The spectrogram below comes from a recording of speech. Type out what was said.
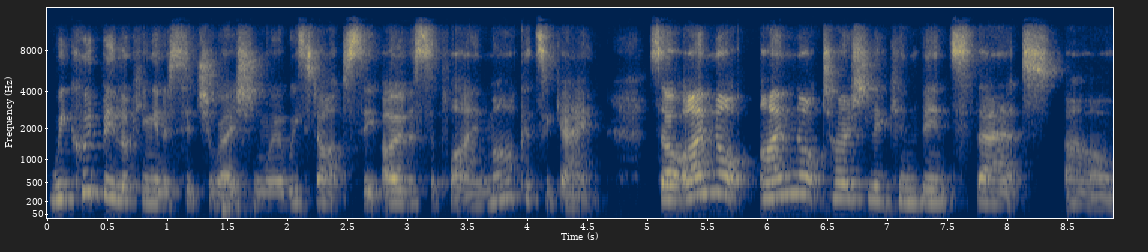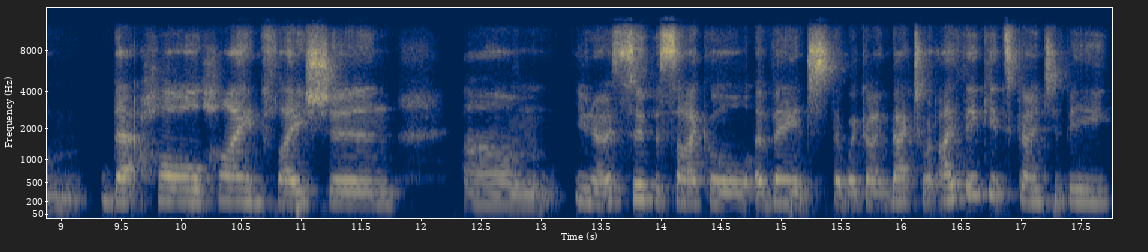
we could be looking at a situation where we start to see oversupply in markets again. So I'm not I'm not totally convinced that um, that whole high inflation, um, you know, super cycle event that we're going back to it. I think it's going to be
